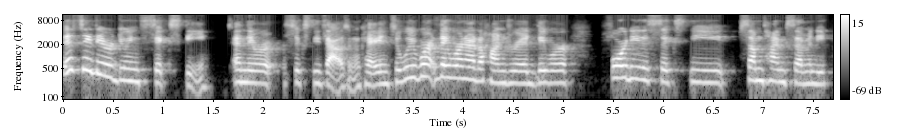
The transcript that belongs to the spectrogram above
let's say they were doing 60 and they were 60,000 okay? And so we weren't they weren't at 100 they were 40 to 60 sometimes 70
